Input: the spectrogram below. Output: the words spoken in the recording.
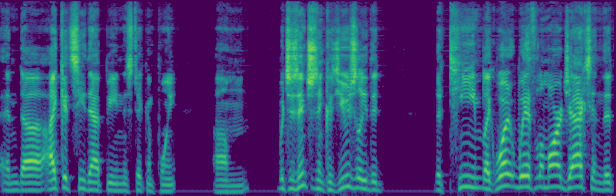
And, uh, I could see that being the sticking point. Um, which is interesting because usually the the team like what with Lamar Jackson, the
